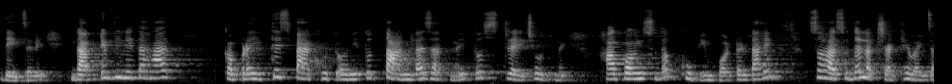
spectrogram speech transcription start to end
द्यायचं नाही. दाबटीप दिली तर हा कपडा इथेच पॅक होतो आणि तो ताणला जात नाही तो स्ट्रेच होत नाही. हा पॉईंट सुद्धा खूप इम्पॉर्टंट आहे. सो हा सुद्धा लक्षात ठेवायचा.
